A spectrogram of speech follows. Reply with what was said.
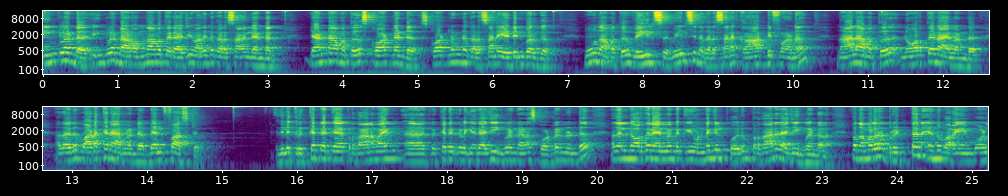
ഇംഗ്ലണ്ട്. ഇംഗ്ലണ്ടാണ് ഒന്നാമത്തെ രാജ്യം. അതിന്റെ തലസ്ഥാനം ലണ്ടൻ. രണ്ടാമത്തത് സ്കോട്ട്ലൻഡ്. സ്കോട്ട്ലൻഡിന്റെ തലസ്ഥാനം എഡിൻബർഗ്. മൂന്നാമത് വെയിൽസ്. വെയിൽസിന്റെ തലസ്ഥാനം കാർഡിഫ് ആണ്. നോർത്തേൺ അയർലൻഡ് അതായത് വടക്കൻ അയർലൻഡ് ബെൽഫാസ്റ്റ്. ഇതിൽ ക്രിക്കറ്റൊക്കെ പ്രധാനമായും ക്രിക്കറ്റൊക്കെ കളിക്കുന്ന രാജ്യം ഇംഗ്ലണ്ടാണ് സ്കോട്ട്ലൻഡ് ഉണ്ട്. അതായത് നോർത്തേൺ അയർലൻഡ് ഒക്കെ ഉണ്ടെങ്കിൽ പോലും പ്രധാന രാജ്യം ഇംഗ്ലണ്ടാണ് അപ്പൊ നമ്മൾ ബ്രിട്ടൻ എന്ന് പറയുമ്പോൾ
